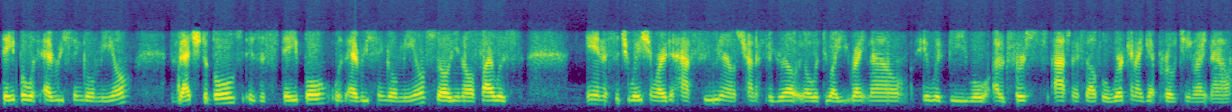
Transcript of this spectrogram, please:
staple with every single meal vegetables is a staple with every single meal. So, you know, if I was in a situation where I didn't have food and I was trying to figure out, oh, what do I eat right now? It would be, well, I would first ask myself, well, where can I get protein right now?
